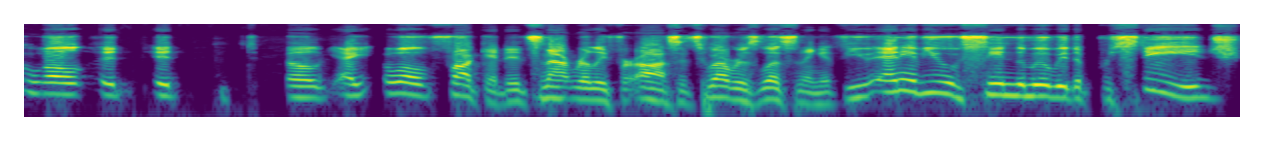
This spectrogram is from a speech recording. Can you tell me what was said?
well it it oh, I, well fuck it it's not really for us it's whoever's listening if you any of you have seen the movie The Prestige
